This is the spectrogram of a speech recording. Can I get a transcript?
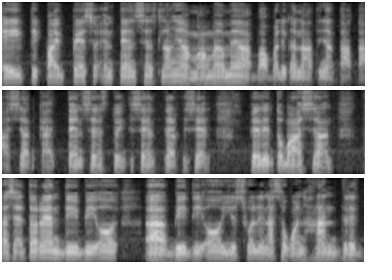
85 peso and 10 cents lang yan. Mamaya babalikan natin yan. Tataas yan. Kahit 10 cents 20 cents 30 cents. Pwede tumaas yan. Tapos ito rin DBO uh, BDO usually nasa 100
